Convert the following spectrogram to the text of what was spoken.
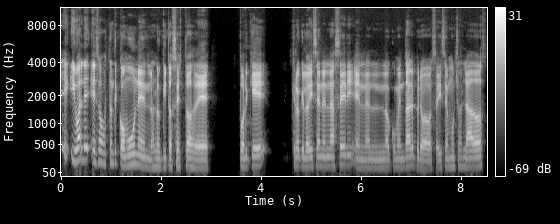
I- Igual e- eso es bastante común en los loquitos estos de. Porque creo que lo dicen en la serie, en el documental, pero se dice en muchos lados.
